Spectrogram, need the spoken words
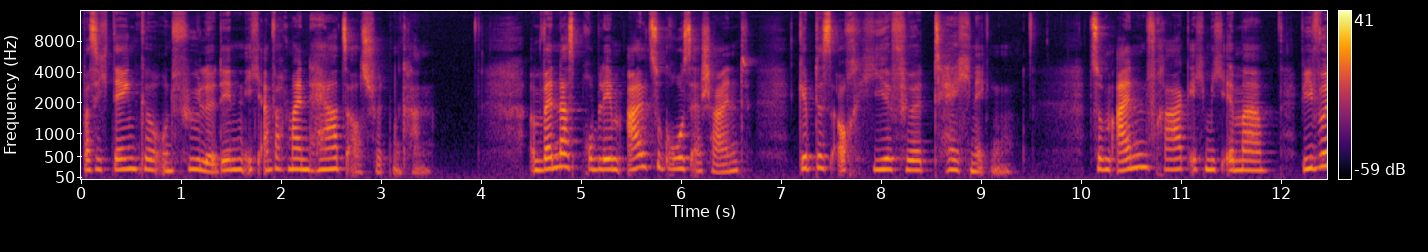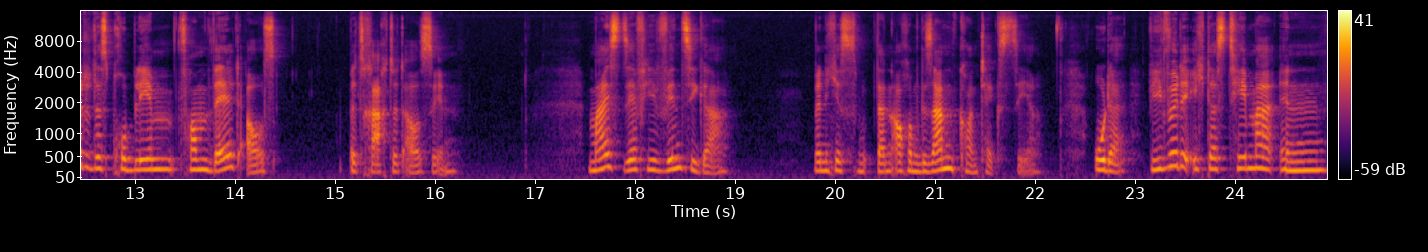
Was ich denke und fühle, denen ich einfach mein Herz ausschütten kann. Und wenn das Problem allzu groß erscheint, gibt es auch hierfür Techniken. Zum einen frage ich mich immer, wie würde das Problem vom Welt aus betrachtet aussehen? Meist sehr viel winziger, wenn ich es dann auch im Gesamtkontext sehe. Oder wie würde ich das Thema in,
